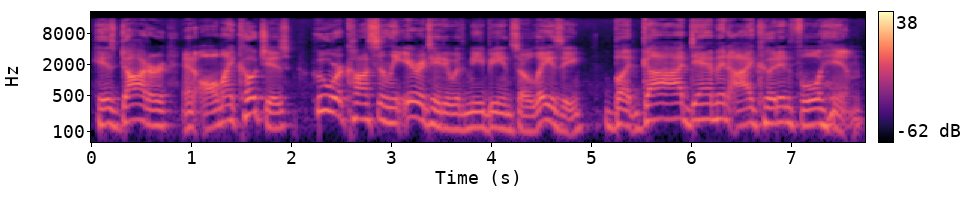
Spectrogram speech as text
his daughter, and all my coaches, who were constantly irritated with me being so lazy. But god damn it, I couldn't fool him.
